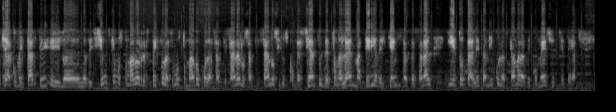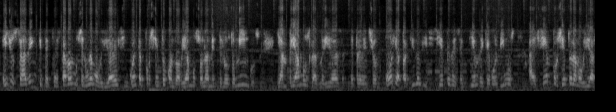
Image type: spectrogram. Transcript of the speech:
Mira, comentarte, eh, las decisiones que hemos tomado al respecto las hemos tomado con las artesanas, los artesanos y los comerciantes de Tonalá en materia del tianguis artesanal y en total, eh, también con las cámaras de comercio, etcétera. Ellos saben que estábamos en una movilidad del 50% cuando habíamos solamente los domingos y ampliamos las medidas de prevención. Hoy, a partir del 17 de septiembre, que volvimos al 100% de la movilidad,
